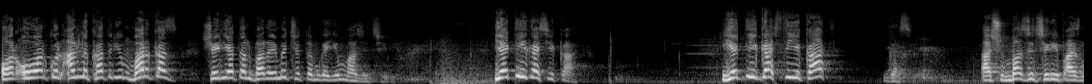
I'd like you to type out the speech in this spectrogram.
اور اور کُن اَننہٕ خٲطرٕ یِم مرکز شریعتَن بَنٲومٕتۍ چھِ تِم گٔے یِم مسجِد شریٖف۔ ییٚتی گژھِ یہِ کَتھ ییٚتی گژھِ تہِ یہِ کَتھ گژھِ اَسہِ چھُ مسجِد شریٖف آسہِ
